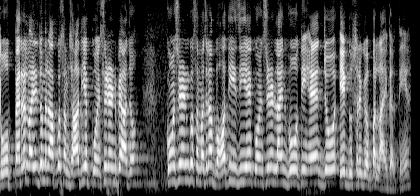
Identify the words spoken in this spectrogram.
तो पैरल वाइज तो मैंने आपको समझा दी, अब कोइंसिडेंट पे आ जाओ। कोइंसिडेंट को समझना बहुत ही ईजी है। कोइंसिडेंट लाइन वो होती हैं जो एक दूसरे के ऊपर लाई करती हैं।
